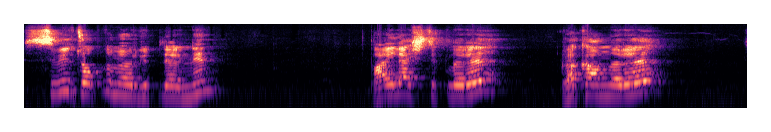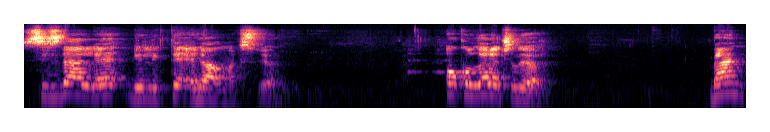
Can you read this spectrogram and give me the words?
sivil toplum örgütlerinin paylaştıkları rakamları sizlerle birlikte ele almak istiyorum. Okullar açılıyor. Ben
